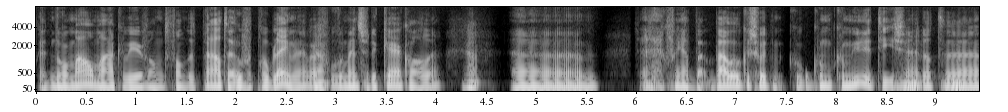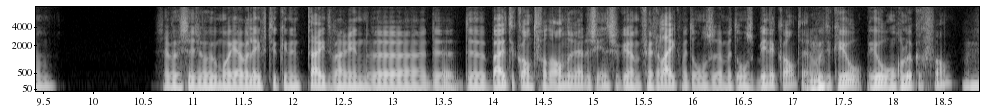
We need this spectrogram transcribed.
het normaal maken weer van, van het praten over problemen. Hè, waar vroeger mensen de kerk hadden. Ja. Ehm, van ja, bou- bouw ook een soort co- com- communities. Hè, dat, ehm, ze hebben ze zo heel mooi. Ja, we leven natuurlijk in een tijd waarin we de, de buitenkant van anderen, dus Instagram, vergelijken met onze, met onze binnenkant. En daar Mhm. word ik heel, heel ongelukkig van. Mhm.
